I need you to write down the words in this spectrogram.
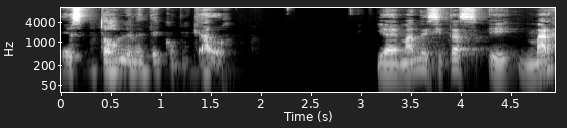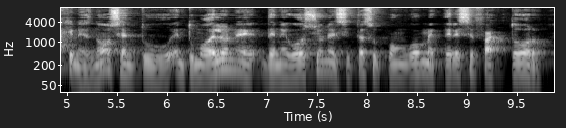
es doblemente complicado. Y además necesitas eh, márgenes, ¿no? O sea, en tu, en tu modelo de negocio necesitas, supongo, meter ese factor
